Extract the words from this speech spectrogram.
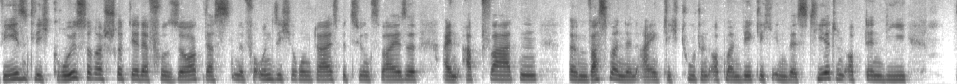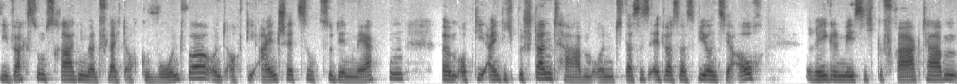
wesentlich größerer Schritt, der dafür sorgt, dass eine Verunsicherung da ist, beziehungsweise ein Abwarten, ähm, was man denn eigentlich tut und ob man wirklich investiert und ob denn die die Wachstumsraten, die man vielleicht auch gewohnt war und auch die Einschätzung zu den Märkten, ähm, ob die eigentlich Bestand haben. Und das ist etwas, was wir uns ja auch regelmäßig gefragt haben.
